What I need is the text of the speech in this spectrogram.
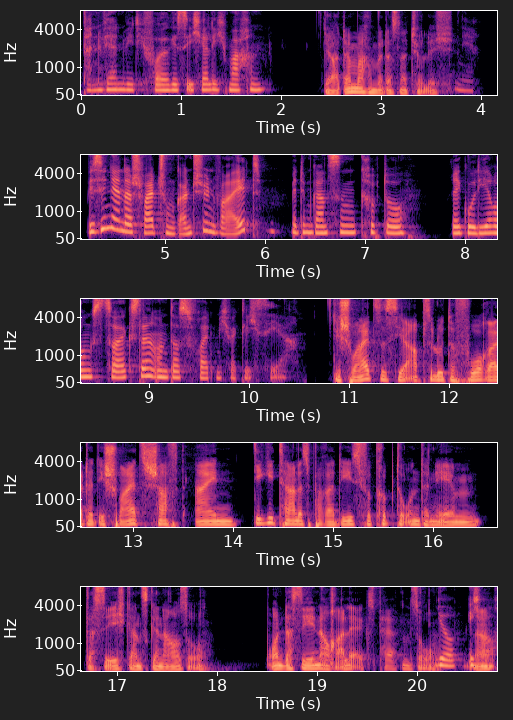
dann werden wir die Folge sicherlich machen. Ja, dann machen wir das natürlich. Wir sind ja in der Schweiz schon ganz schön weit mit dem ganzen Krypto Regulierungszeugsel und das freut mich wirklich sehr. Die Schweiz ist hier absoluter Vorreiter. Die Schweiz schafft ein digitales Paradies für Kryptounternehmen. Das sehe ich ganz genauso. Und das sehen auch alle Experten so. Jo, ich ja, auch.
